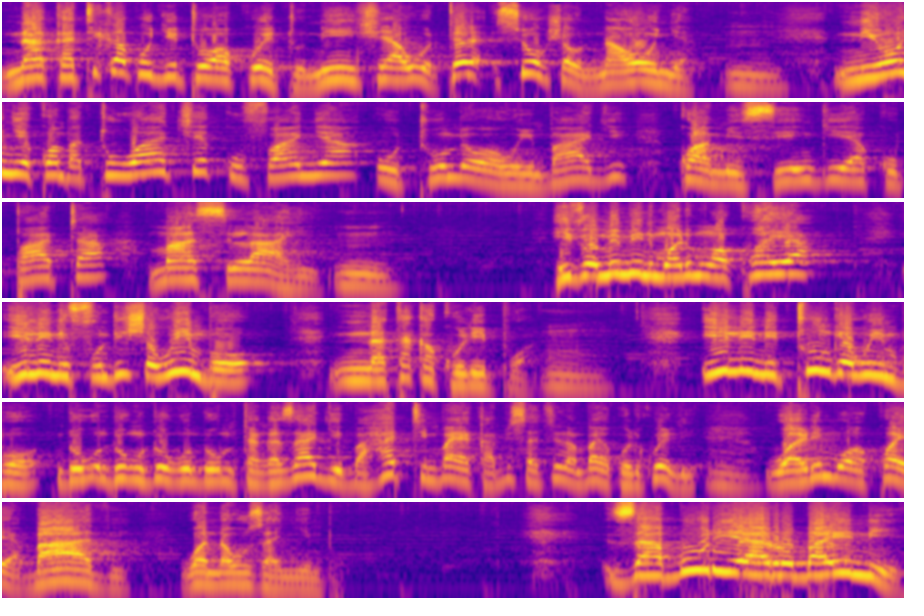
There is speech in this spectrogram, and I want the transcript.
na katika kujitoa kwetu ni shauri tena sio shauri naonya mm. nionye kwamba tuache kufanya utume wa uimbaji kwa misingi ya kupata maslahi mm. hivyo mimi ni mwalimu wa kwaya ili nifundishe wimbo nataka kulipwa mm. Ili nitunge wimbo ndugu, ndugu, ndugu, ndugu mtangazaji bahati mbaya kabisa tena mbaya kwelikweli mm. walimu wa kwaya baadhi wanauza nyimbo zaburi ya arobaini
